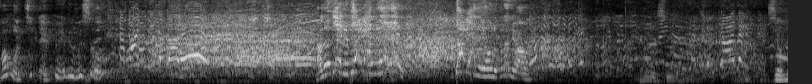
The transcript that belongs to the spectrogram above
မောင်ကိုချစ်တယ်ပဲလို့မဆိုဟာလို့ပြရပြရတယ်ပြရတယ်ရောလို့ခဏနေပါဦး ဆီယမ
